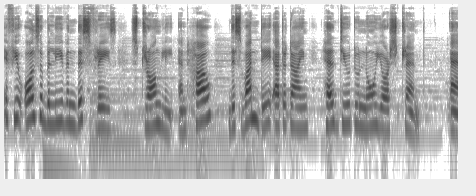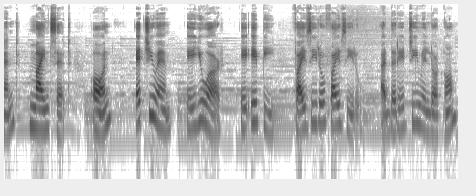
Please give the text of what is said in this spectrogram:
if you also believe in this phrase strongly and how this one day at a time helped you to know your strength and mindset on HUMAURAAP 5050 at the rate gmail.com.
